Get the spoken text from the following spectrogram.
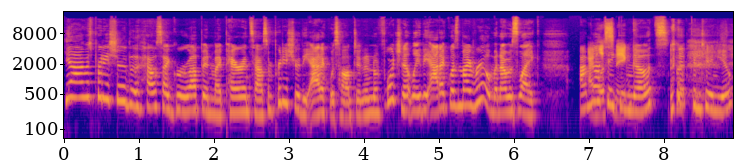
yeah, I was pretty sure the house I grew up in, my parents' house, I'm pretty sure the attic was haunted. And unfortunately, the attic was my room. And I was like, I'm, I'm not listening. taking notes, but continue.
